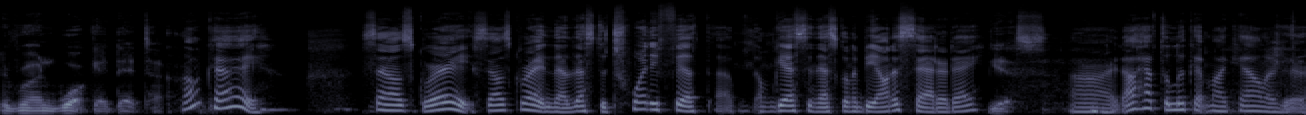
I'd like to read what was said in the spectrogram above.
the run walk at that time. okay. Sounds great. Sounds great. Now that's the twenty fifth. Uh, I'm guessing that's going to be on a Saturday. Yes. All right, I'll have to look at my calendar.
